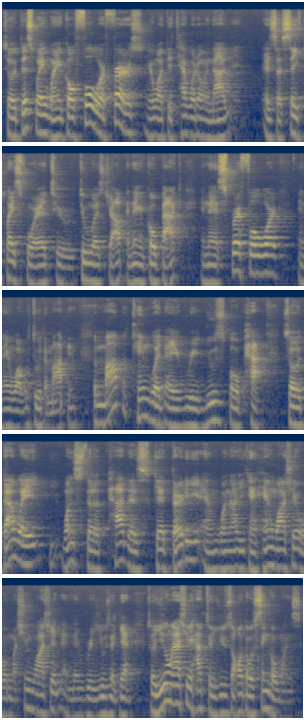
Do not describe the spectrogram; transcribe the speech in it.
So this way, when it go forward first, it will detect whether or not it's a safe place for it to do its job, and then it go back, and then spread forward, and then it will do the mopping. The mop came with a reusable pad. So that way, once the pad is get dirty and whatnot, you can hand wash it or machine wash it and then reuse again. So you don't actually have to use all those single ones.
